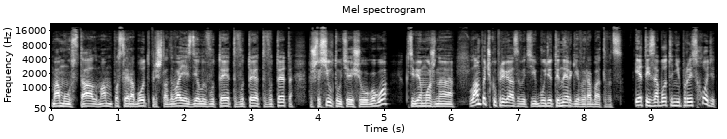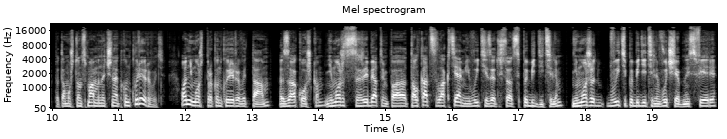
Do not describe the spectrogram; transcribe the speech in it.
мама устала, мама после работы пришла, давай я сделаю вот это, вот это, вот это, потому что сил-то у тебя еще ого-го, к тебе можно лампочку привязывать, и будет энергия вырабатываться. Этой заботы не происходит, потому что он с мамой начинает конкурировать. Он не может проконкурировать там, за окошком, не может с ребятами потолкаться локтями и выйти из этой ситуации победителем, не может выйти победителем в учебной сфере,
